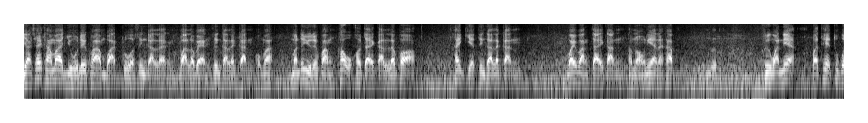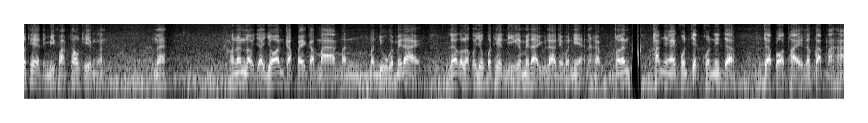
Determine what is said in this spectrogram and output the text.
อย่าใช้คำว่าอยู่ด้วยความหวาดกลัวซึ่งกันและกันหวาดระแวงซึ่งกันและกัน ผมว่ามันต้องอยู่ด้วยความเข้าอกเข้าใจกัน แล้วก็ให้เกียรติซึ่งกันและกัน ไว้วางใจกันทำนองเนี้ยนะครับ คือวันเนี้ยประเทศทุกประเทศมีความเท่าเทียมกันนะ เพราะนั้นเราอย่าย้อนกลับไปกลับมามันมันอยู่กันไม่ได้ แล้วก็เราก็ยกประเทศหนีกันไม่ได้อยู่แล้วในวันนี้นะครับตอนนั้นทำยังไงคนเจ็ดคนนี่จะจะปลอดภัยแล้วกลับมาหา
